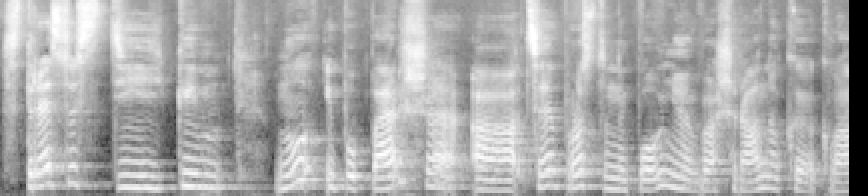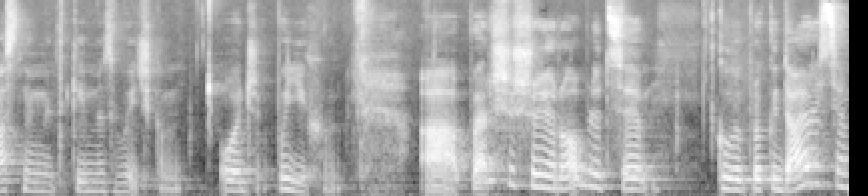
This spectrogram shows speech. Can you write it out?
стресостійким. Ну і по-перше, це просто наповнює ваш ранок класними такими звичками. Отже, поїхали. А перше, що я роблю, це коли прокидаюся,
